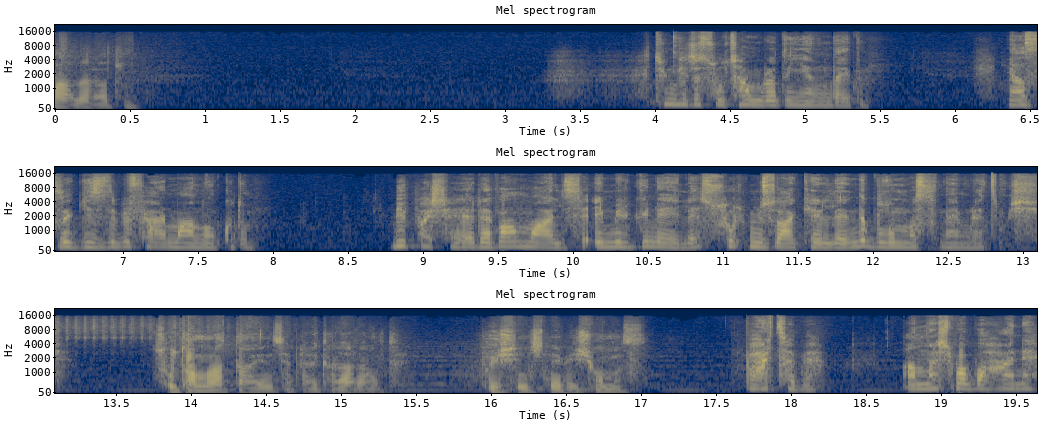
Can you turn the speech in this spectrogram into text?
Sana haber hatun. Dün gece Sultan Murad'ın yanındaydım. Yazdığı gizli bir fermanı okudum. Bir paşaya Revan valisi Emir Güney ile sulh müzakerelerinde bulunmasını emretmiş. Sultan Murat daha yeni sefer kararı aldı. Bu işin içinde bir iş olmasın. Var tabii. Anlaşma bahane.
